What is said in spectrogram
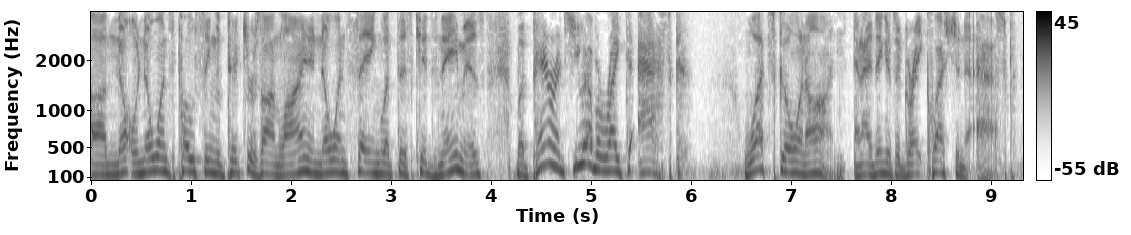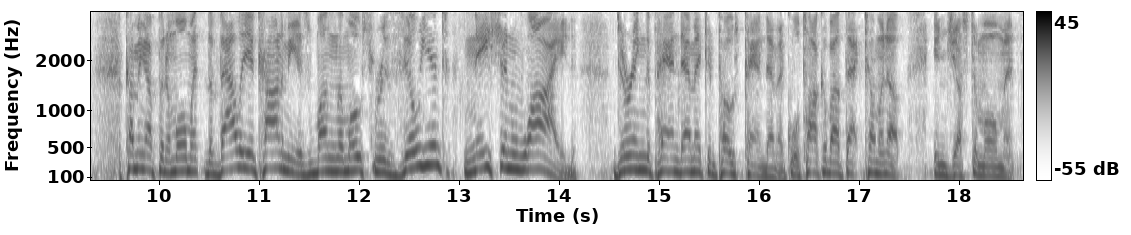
um, no, no one's posting the pictures online and no one's saying what this kid's name is. But parents, you have a right to ask. What's going on? And I think it's a great question to ask. Coming up in a moment, the Valley economy is among the most resilient nationwide during the pandemic and post pandemic. We'll talk about that coming up in just a moment.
